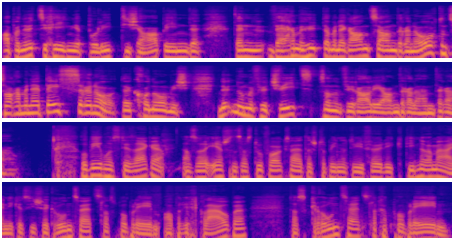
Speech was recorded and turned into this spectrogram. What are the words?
aber nicht sich irgendwie politisch anbinden, dann wären wir heute an einem ganz anderen Ort, und zwar an einem besseren Ort, ökonomisch. Nicht nur für die Schweiz, sondern für alle anderen Länder auch. Wobei, ich muss dir sagen, also erstens, was du vorhin gesagt hast, da bin ich natürlich völlig deiner Meinung. Es ist ein grundsätzliches Problem. Aber ich glaube, das grundsätzliche Problem,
